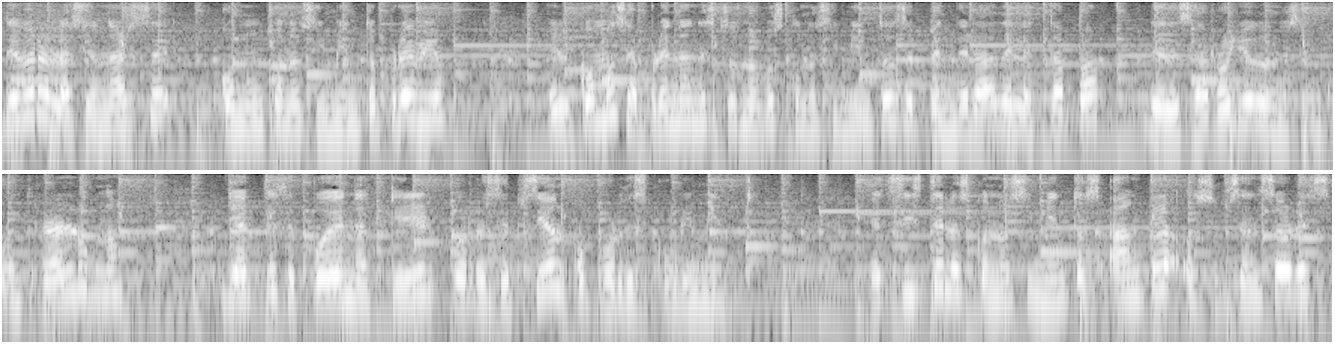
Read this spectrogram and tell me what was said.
debe relacionarse con un conocimiento previo. El cómo se aprendan estos nuevos conocimientos dependerá de la etapa de desarrollo donde se encuentra el alumno ya que se pueden adquirir por recepción o por descubrimiento. Existen los conocimientos ancla o subsensores.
